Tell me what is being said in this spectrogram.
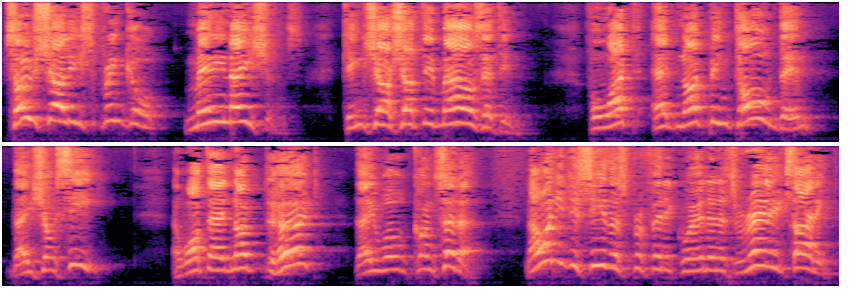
So shall he sprinkle many nations. Kings shall shut their mouths at him. For what had not been told them, they shall see. And what they had not heard, they will consider. Now I want you to see this prophetic word and it's really exciting.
